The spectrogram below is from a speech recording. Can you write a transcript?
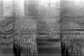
direction.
